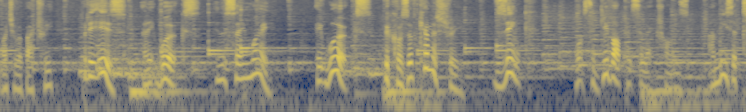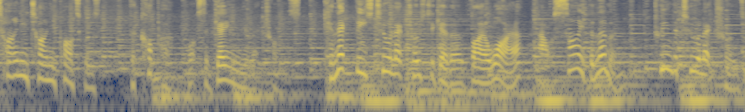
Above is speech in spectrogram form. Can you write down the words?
much of a battery, but it is, and it works in the same way. It works because of chemistry. Zinc wants to give up its electrons, and these are tiny, tiny particles. The copper wants to gain the electrons. Connect these two electrodes together via a wire outside the lemon. Between the two electrodes,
